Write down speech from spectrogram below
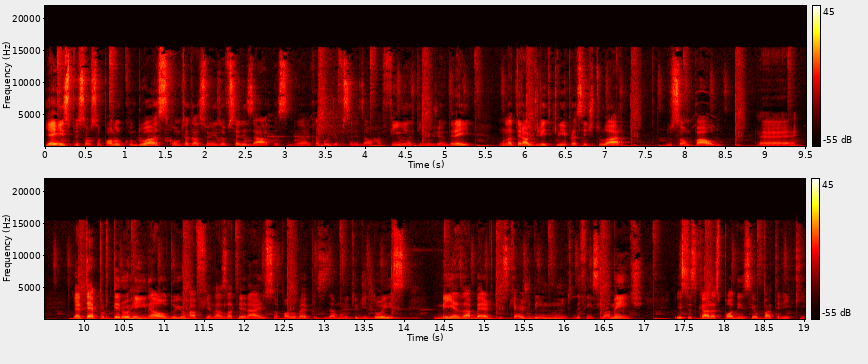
E é isso, pessoal. São Paulo com duas contratações oficializadas, né? Acabou de oficializar o Rafinha, tem o Jandrei, um lateral direito que vem para ser titular do São Paulo. É... E até por ter o Reinaldo e o Rafinha nas laterais, o São Paulo vai precisar muito de dois meias abertos que ajudem muito defensivamente. E esses caras podem ser o Patrick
